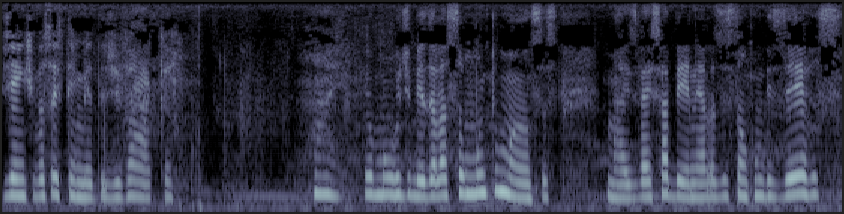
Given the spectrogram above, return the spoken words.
Gente, vocês têm medo de vaca? Ai, eu morro de medo. Elas são muito mansas. Mas vai saber, né? Elas estão com bezerros.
